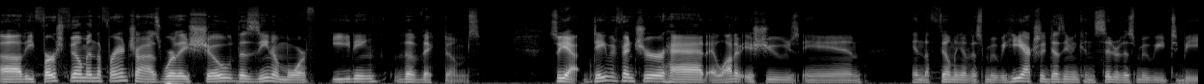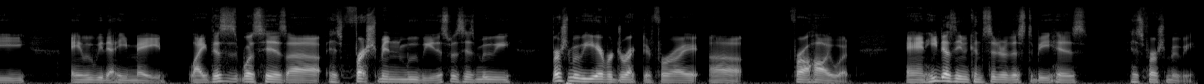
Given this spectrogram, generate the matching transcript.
Uh, the first film in the franchise where they show the xenomorph eating the victims. So yeah, David Fincher had a lot of issues in in the filming of this movie. He actually doesn't even consider this movie to be a movie that he made. Like this is, was his uh his freshman movie. This was his movie first movie he ever directed for a uh for a Hollywood. And he doesn't even consider this to be his his first movie.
